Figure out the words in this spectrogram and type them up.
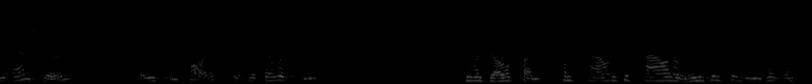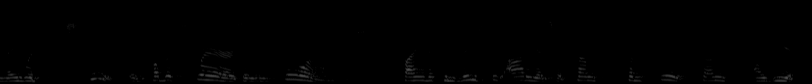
The answer, at least in part, is that there were teachers who would go from, from town to town or region to region, and they would speak in public squares and in forums, trying to convince the audience of some, some truth, some idea.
